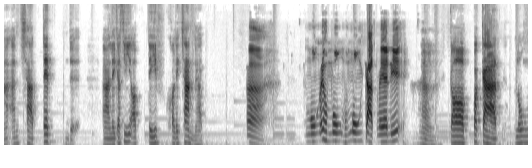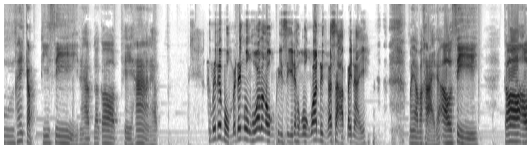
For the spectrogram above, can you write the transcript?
า Uncharted The อ่า Legacy of Thief Collection นะครับ อ่า งงไอ้ผมงง ผมงงจัดเลยอันนี้ อ่า ก็ประกาศลงให้กับ PC นะครับ แล้วก็ PS5 นะครับ คือไม่ได้ผมไม่ได้งงเพราะว่ามันงงพีซีนะผมงงว่าหนึ่งกับสามไปไหน ไม่เอามาขายนะ เอาสี่ก็เอา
